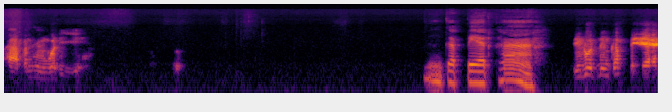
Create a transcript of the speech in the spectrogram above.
ภาพมันแห่งว่าดีหนึ่งกับแปดค่ะดีรุ่นหนึ่งกับแปด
